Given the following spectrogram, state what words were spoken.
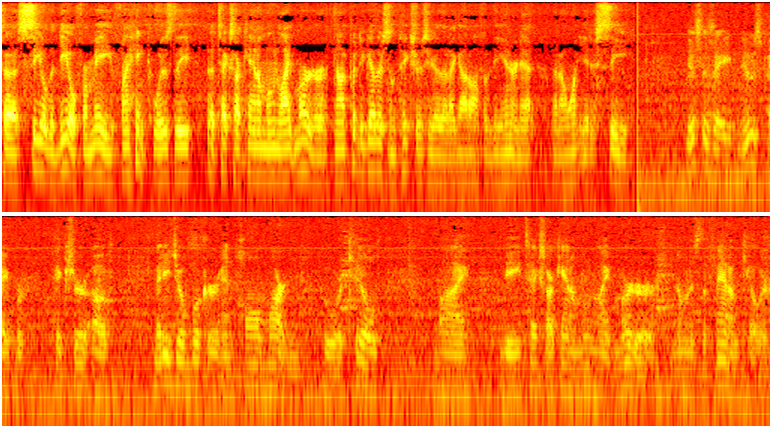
to seal the deal for me. Frank was the, the Texarkana Moonlight Murderer. Now I put together some pictures here that I got off of the internet that I want you to see. This is a newspaper picture of Betty Jo Booker and Paul Martin, who were killed by the Texarkana Moonlight Murderer, known as the Phantom Killer.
